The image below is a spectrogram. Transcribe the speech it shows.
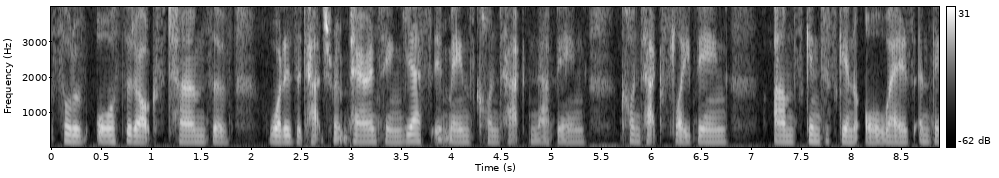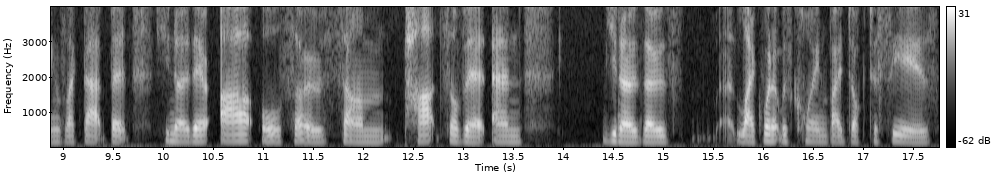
sort of orthodox terms of what is attachment parenting, yes, it means contact napping, contact sleeping, um, skin to skin always and things like that. But, you know, there are also some parts of it and, you know, those, like when it was coined by Dr. Sears,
